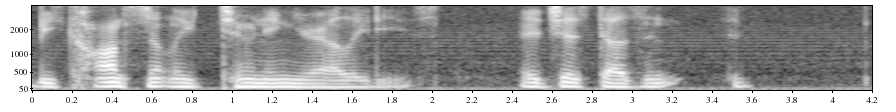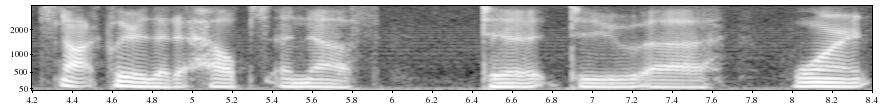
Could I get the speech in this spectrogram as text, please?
be constantly tuning your LEDs. It just doesn't. It, it's not clear that it helps enough to to uh, warrant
